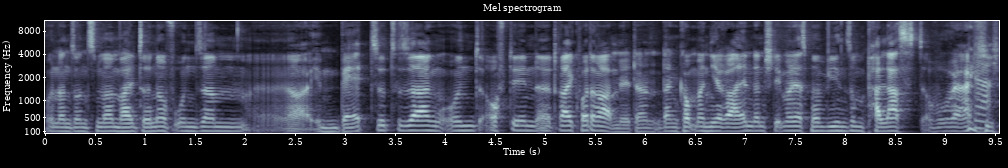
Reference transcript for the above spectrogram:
Und ansonsten waren wir halt drin auf unserem, äh, ja, im Bett sozusagen und auf den äh, drei Quadratmetern. Dann kommt man hier rein, dann steht man erstmal wie in so einem Palast, obwohl wir eigentlich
